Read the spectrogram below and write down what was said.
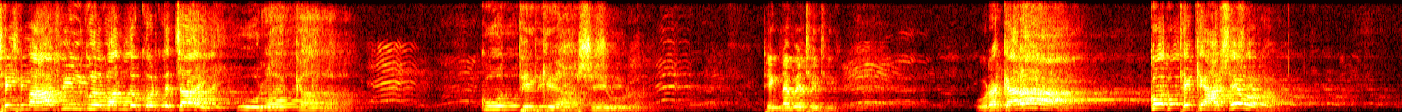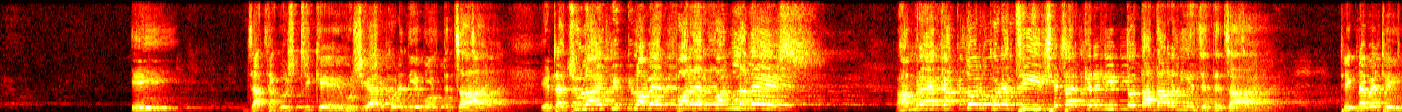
সেই মাহফিলগুলো বন্ধ করতে চায়। ওরা কারা? থেকে আসে ওরা? ঠিক না বে ঠিক? ওরা কারা? কোথ থেকে আসে ওরা? এই জাতিগোষ্ঠীকে হুঁশিয়ার করে দিয়ে বলতে চায়, এটা জুলাই বিপ্লবের পরের বাংলাদেশ। আমরা একাত্তর করেছি, সেটার ক্রেডিট তো দাদারা নিয়ে যেতে চায়। ঠিক না বে ঠিক?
